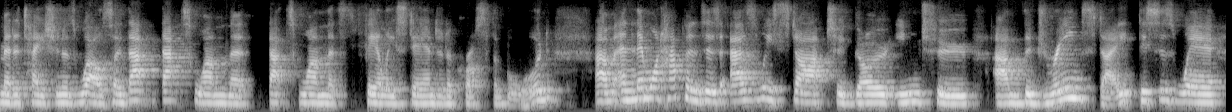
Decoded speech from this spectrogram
meditation as well. So that that's one that that's one that's fairly standard across the board. Um, and then what happens is as we start to go into um, the dream state, this is where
